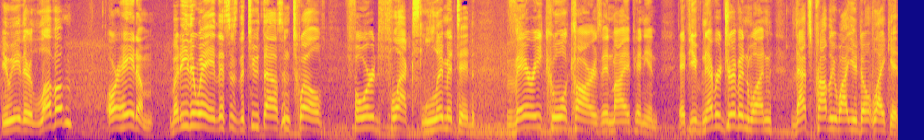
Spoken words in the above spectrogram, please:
You either love them or hate them. But either way, this is the 2012 Ford Flex Limited. Very cool cars in my opinion. If you've never driven one, that's probably why you don't like it.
